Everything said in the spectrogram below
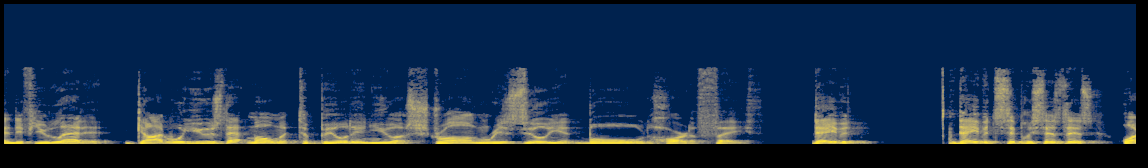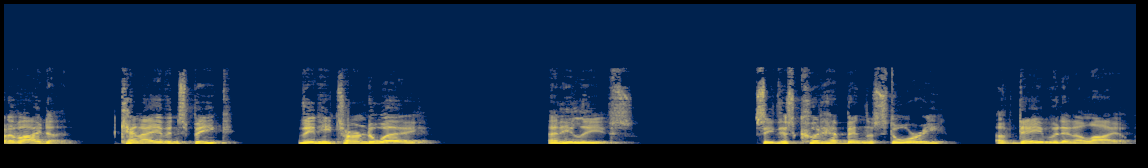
And if you let it, God will use that moment to build in you a strong, resilient, bold heart of faith. David, David simply says this, what have I done? Can I even speak? Then he turned away and he leaves. See, this could have been the story of David and Eliab.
